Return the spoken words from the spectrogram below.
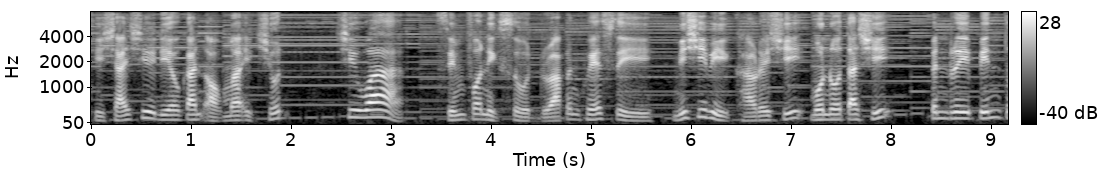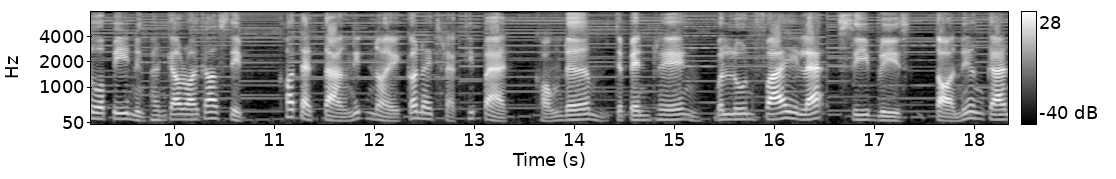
ที่ใช้ชื่อเดียวกันออกมาอีกชุด ชื่อว่า Symphonic Suite Dragon Quest 4 Mishibi Kareshi Monotachi เป็นรีปรินตัวปี 1990 ข้อแตกต่างนิดหน่อยก็ในแทร็กที่ 8 ของเดิมจะเป็นเพลง Balloon Fight และ Sea Breeze ต่อเนื่องกัน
